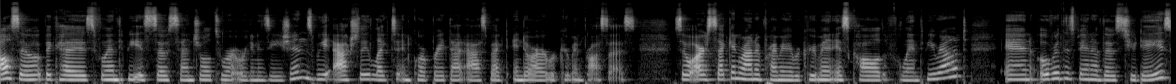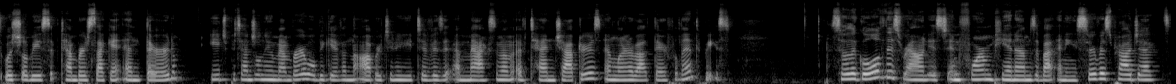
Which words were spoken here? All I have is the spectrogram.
Also, because philanthropy is so central to our organizations, we actually like to incorporate that aspect into our recruitment process. So, our second round of primary recruitment is called Philanthropy Round, and over the span of those two days, which will be September 2nd and 3rd, each potential new member will be given the opportunity to visit a maximum of 10 chapters and learn about their philanthropies. So, the goal of this round is to inform PNMs about any service projects,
